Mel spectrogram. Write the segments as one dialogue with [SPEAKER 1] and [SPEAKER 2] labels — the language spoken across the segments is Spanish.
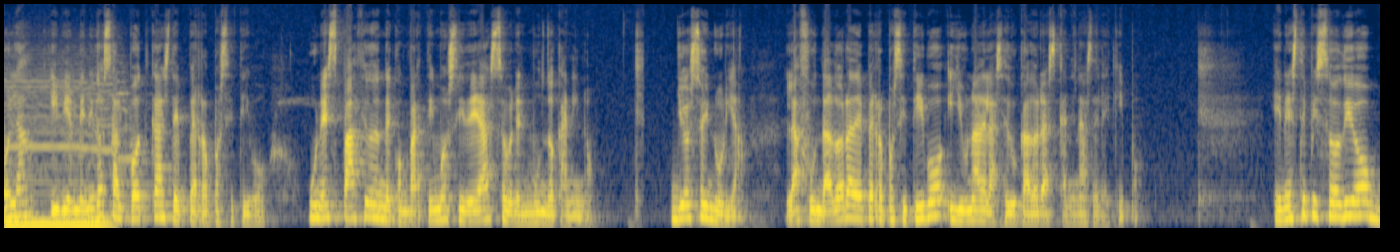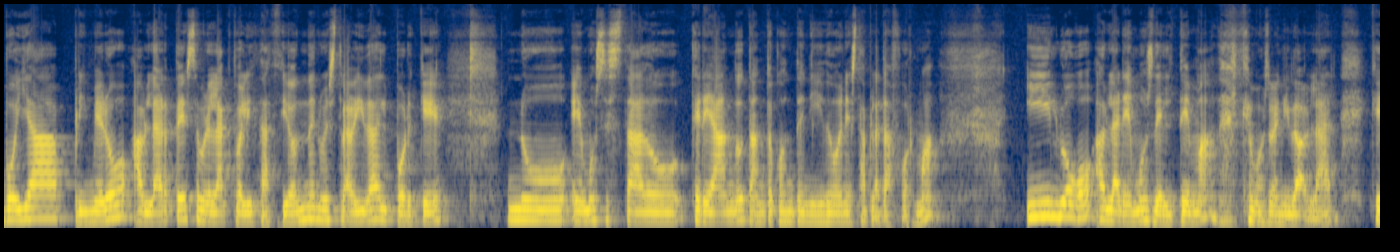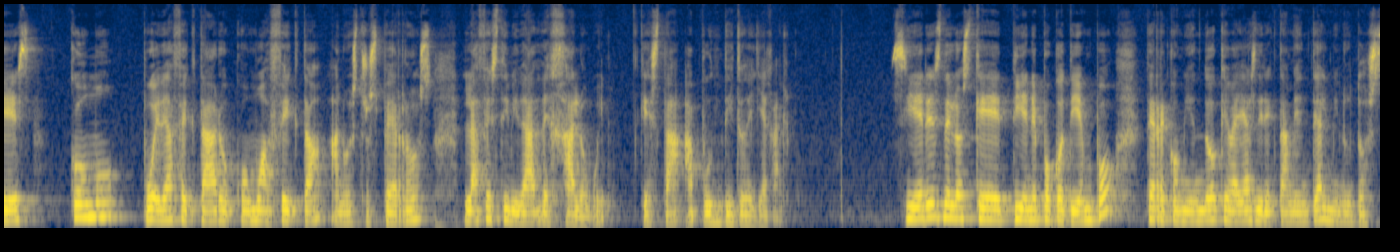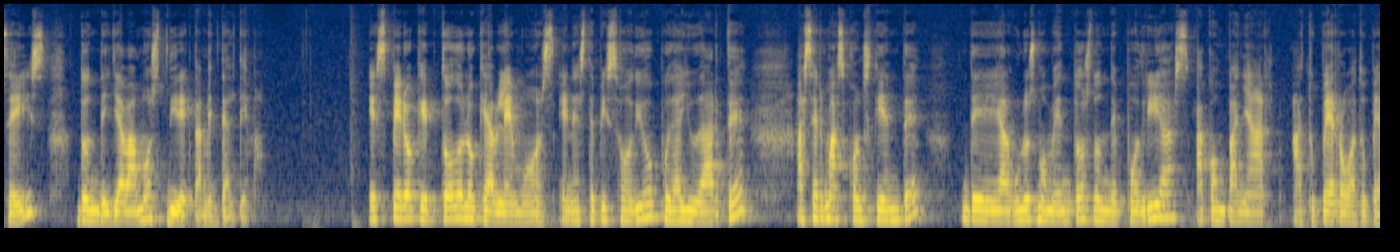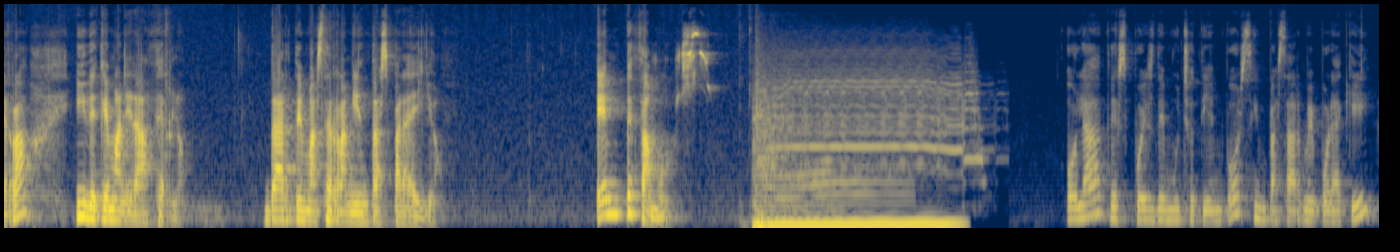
[SPEAKER 1] Hola y bienvenidos al podcast de Perro Positivo, un espacio donde compartimos ideas sobre el mundo canino. Yo soy Nuria, la fundadora de Perro Positivo y una de las educadoras caninas del equipo. En este episodio voy a primero hablarte sobre la actualización de nuestra vida, el por qué no hemos estado creando tanto contenido en esta plataforma. Y luego hablaremos del tema del que hemos venido a hablar, que es cómo puede afectar o cómo afecta a nuestros perros la festividad de Halloween, que está a puntito de llegar. Si eres de los que tiene poco tiempo, te recomiendo que vayas directamente al minuto 6, donde ya vamos directamente al tema. Espero que todo lo que hablemos en este episodio pueda ayudarte a ser más consciente de algunos momentos donde podrías acompañar a tu perro o a tu perra y de qué manera hacerlo darte más herramientas para ello. Empezamos. Hola, después de mucho tiempo sin pasarme por aquí,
